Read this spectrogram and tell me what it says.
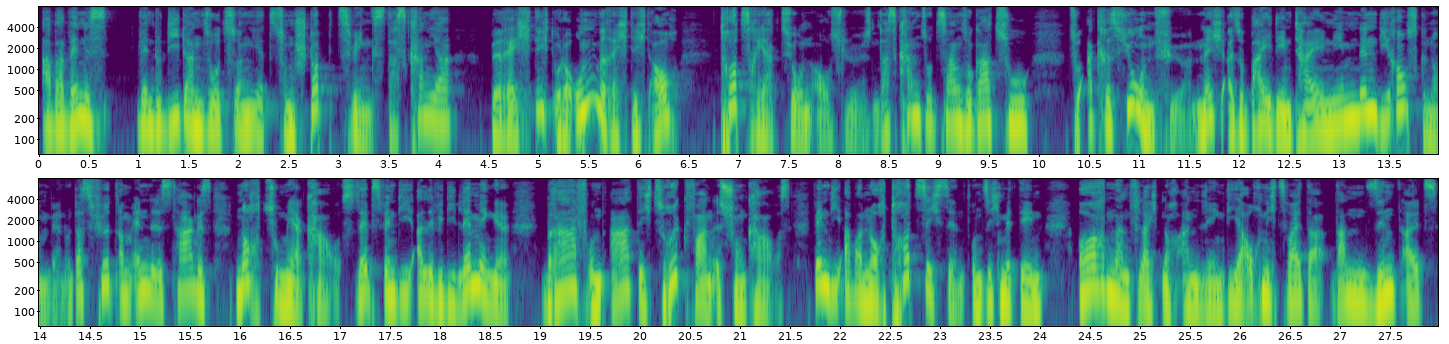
Aber wenn es, wenn du die dann sozusagen jetzt zum Stopp zwingst, das kann ja berechtigt oder unberechtigt auch Trotzreaktionen auslösen. Das kann sozusagen sogar zu, zu Aggressionen führen, nicht? Also bei den Teilnehmenden, die rausgenommen werden. Und das führt am Ende des Tages noch zu mehr Chaos. Selbst wenn die alle wie die Lemminge brav und artig zurückfahren, ist schon Chaos. Wenn die aber noch trotzig sind und sich mit den Ordnern vielleicht noch anlegen, die ja auch nichts weiter dann sind als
